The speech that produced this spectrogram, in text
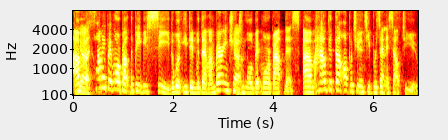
Um, yes. Tell me a bit more about the BBC, the work you did with them. I'm very intrigued yeah. to know a bit more about this. Um, how did that opportunity present itself to you?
